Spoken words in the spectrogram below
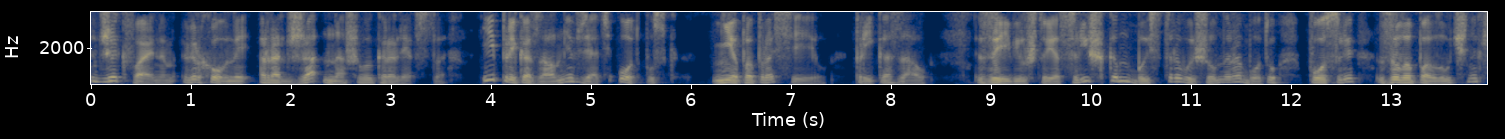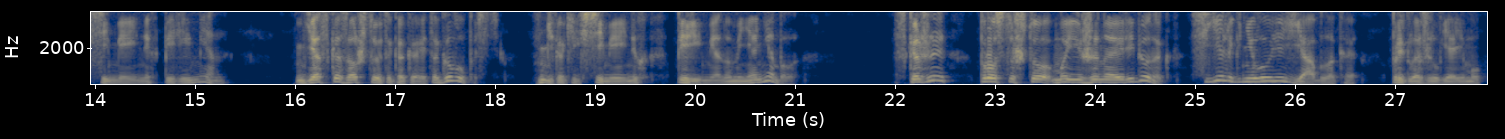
Джек Файном, верховный раджа нашего королевства, и приказал мне взять отпуск. Не попросил, приказал заявил, что я слишком быстро вышел на работу после злополучных семейных перемен. Я сказал, что это какая-то глупость. Никаких семейных перемен у меня не было. Скажи просто, что мои жена и ребенок съели гнилое яблоко, предложил я ему.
